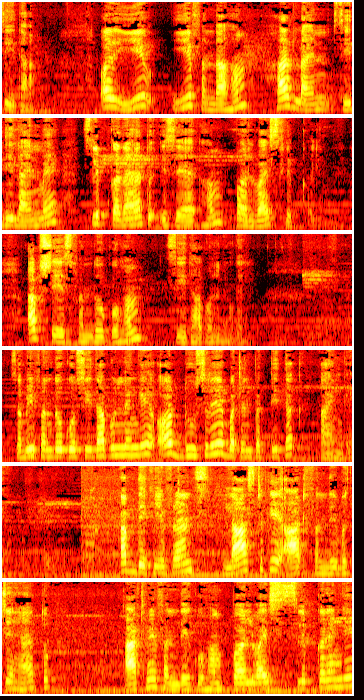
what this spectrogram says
सीधा। और ये ये फंदा हम हर लाइन, सीधी लाइन में स्लिप कर रहे हैं तो इसे हम पर्ल वाइज स्लिप कर लेंगे। अब शेष फंदों को हम सीधा बुन लेंगे। सभी फंदों को सीधा बुन लेंगे और दूसरे बटन पट्टी तक आएँगे। अब देखिए फ्रेंड्स, लास्ट के आठ फंदे बचे हैं तो आठवें फंदे को हम पर्ल वाइज स्लिप करेंगे,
